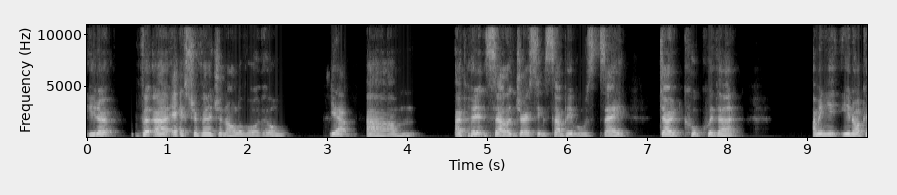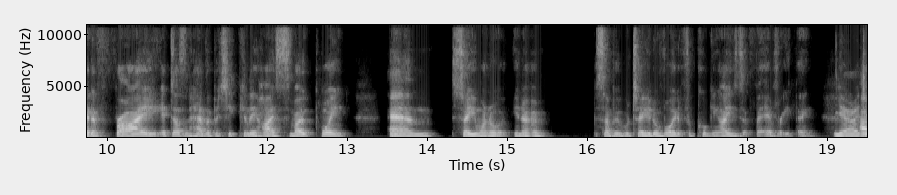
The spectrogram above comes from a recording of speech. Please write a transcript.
you know, for uh, extra virgin olive oil, Yeah, um, I put it in salad dressing. Some people say don't cook with it. I mean, you- you're not going to fry. It doesn't have a particularly high smoke point. Um, so you want to, you know, some people tell you to avoid it for cooking. I use it for everything. yeah, I do.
